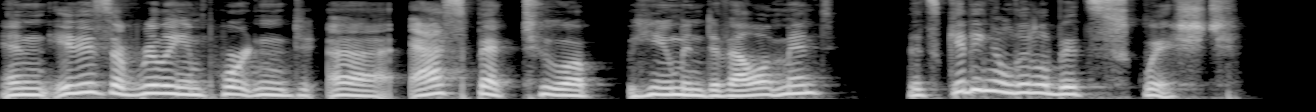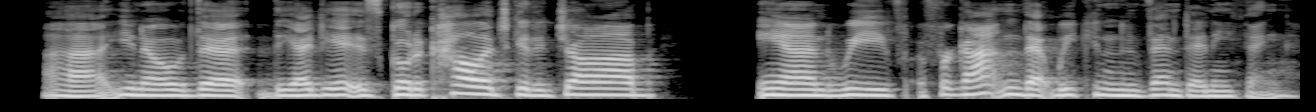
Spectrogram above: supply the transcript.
And it is a really important uh, aspect to a human development that's getting a little bit squished. Uh, you know, the, the idea is go to college, get a job, and we've forgotten that we can invent anything.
